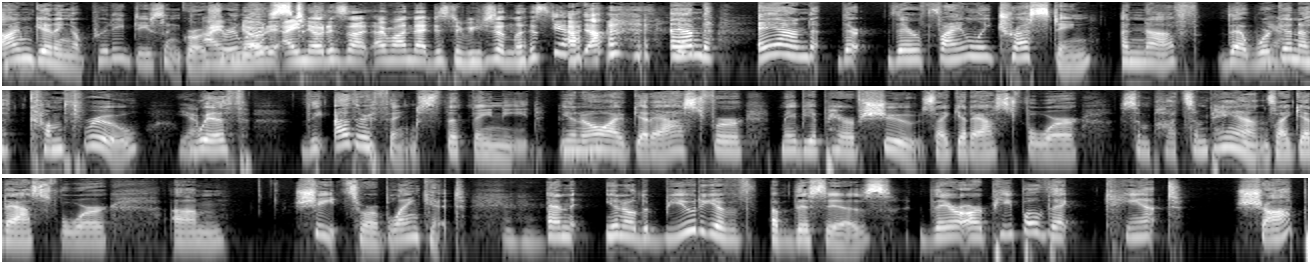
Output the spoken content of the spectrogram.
I'm getting a pretty decent grocery I've list. I noticed that I'm on that distribution list. Yeah. Yeah. and and they're they're finally trusting enough that we're Yeah. gonna come through Yep. with the other things that they need. You know, Mm-hmm. I get asked for maybe a pair of shoes. I get asked for some pots and pans. I get asked for um, sheets or a blanket. Mhm. And you know, the beauty of of this is there are people that can't shop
